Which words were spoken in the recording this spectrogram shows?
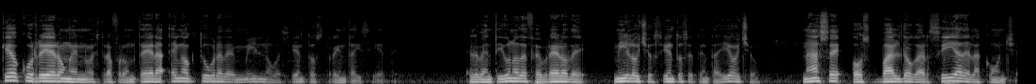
que ocurrieron en nuestra frontera en octubre de 1937. El 21 de febrero de 1878 nace Osvaldo García de la Concha.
